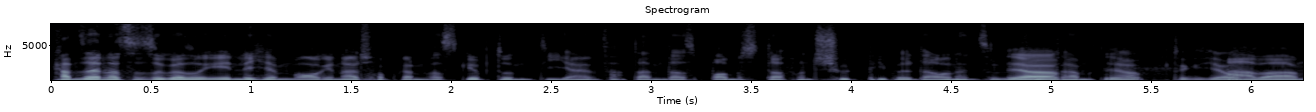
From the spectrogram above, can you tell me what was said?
kann sein, dass es sogar so ähnlich im Original Top Gun was gibt und die einfach dann das Bomb Stuff und Shoot People Down hinzugefügt Ja, haben. ja, denke ich auch. Aber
